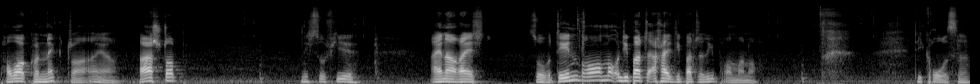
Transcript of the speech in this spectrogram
Power Connector, ah ja. Ah, stopp. Nicht so viel. Einer reicht. So, den brauchen wir und die Batterie, halt, die Batterie brauchen wir noch. Die große.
